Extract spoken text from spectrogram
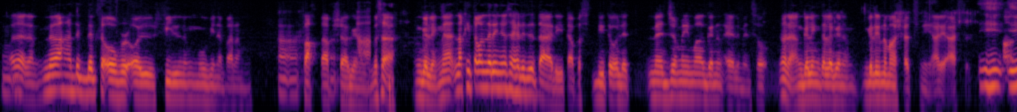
Hmm. wala lang, nakakadagdag sa overall feel ng movie na parang Ah, ah. fucked up siya, ganun. Basta, ang galing. Na, nakita ko na rin yung sa Hereditary, tapos dito ulit, medyo may mga ganong elements. So, wala, ang galing talaga ng, galing ng mga shots ni Ari Aster. I, i,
